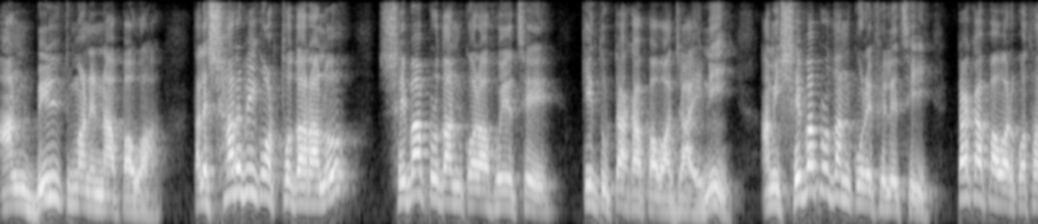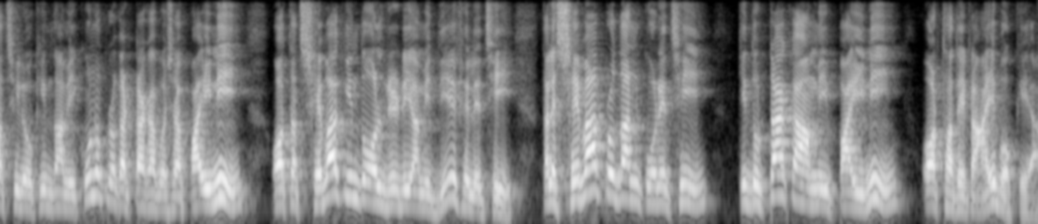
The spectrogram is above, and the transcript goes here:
আনবিল্ট মানে না পাওয়া। তাহলে সার্বিক অর্থ দাঁড়াল, সেবা প্রদান করা হয়েছে, কিন্তু টাকা পাওয়া যায়নি। আমি সেবা প্রদান করে ফেলেছি টাকা পাওয়ার কথা ছিল, কিন্তু আমি কোনো প্রকার টাকা পয়সা পাইনি, অর্থাৎ সেবা কিন্তু অলরেডি আমি দিয়ে ফেলেছি। তাহলে সেবা প্রদান করেছি, কিন্তু টাকা আমি পাইনি, অর্থাৎ এটা আয় বকেয়া।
